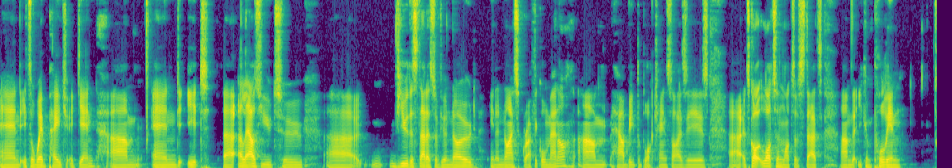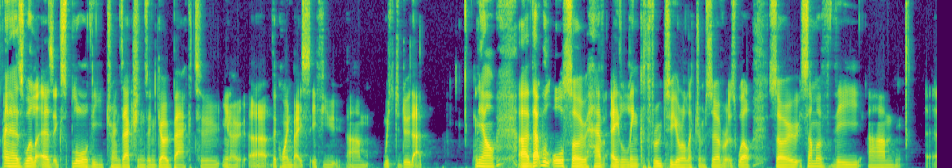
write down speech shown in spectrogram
and it's a web page again, um, and it uh, allows you to uh, view the status of your node in a nice graphical manner, um, how big the blockchain size is. Uh, it's got lots and lots of stats um, that you can pull in as well as explore the transactions and go back to you know uh, the Coinbase if you um, wish to do that. Now, uh, that will also have a link through to your Electrum server as well. So some of the um, uh,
